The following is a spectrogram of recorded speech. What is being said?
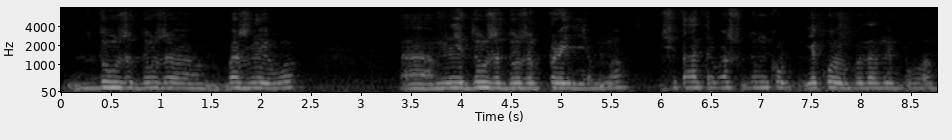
Дуже-дуже важливо. Е, мені дуже-дуже приємно читати вашу думку, якою б вона не була.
